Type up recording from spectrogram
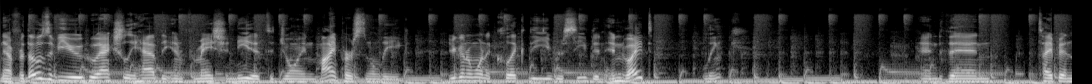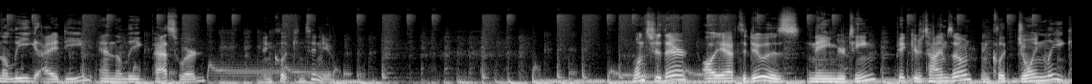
Now, for those of you who actually have the information needed to join my personal league, you're going to want to click the Received an Invite link and then type in the league ID and the league password and click Continue. Once you're there, all you have to do is name your team, pick your time zone, and click Join League.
